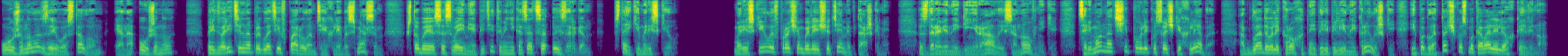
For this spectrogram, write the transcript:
ужинала за его столом, и она ужинала, предварительно проглотив пару ломтей хлеба с мясом, чтобы со своими аппетитами не казаться изергом в стайке морескил. Морескилы, впрочем, были еще теми пташками. Здоровенные генералы и сановники церемонно отщипывали кусочки хлеба, обгладывали крохотные перепелиные крылышки и по глоточку смаковали легкое вино.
